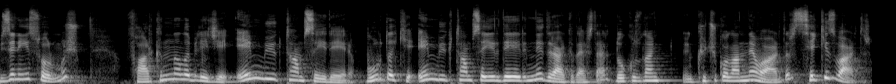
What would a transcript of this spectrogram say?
Bize neyi sormuş? farkının alabileceği en büyük tam sayı değeri. Buradaki en büyük tam sayı değeri nedir arkadaşlar? 9'dan küçük olan ne vardır? 8 vardır.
